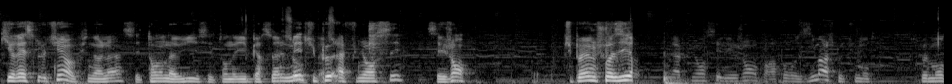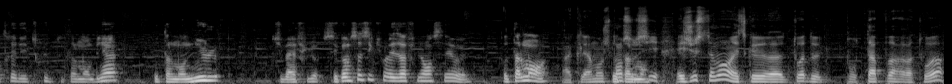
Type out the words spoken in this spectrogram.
qui reste le tien au final. hein. C'est ton avis, c'est ton avis personnel. Mais tu peux influencer ces gens. Tu peux même choisir d'influencer les gens par rapport aux images que tu montres. Tu peux montrer des trucs totalement bien, totalement nuls. Tu vas influ- C'est comme ça aussi que tu vas les influencer, ouais. Totalement. hein. Ah, clairement, je Totalement. pense aussi. Et justement, est-ce que euh, toi, de, pour ta part à toi,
